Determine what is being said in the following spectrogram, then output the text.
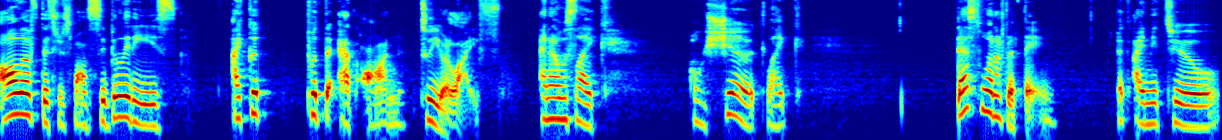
all of these responsibilities, I could put the add on to your life. And I was like, oh shit, like that's one of the things that I need to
